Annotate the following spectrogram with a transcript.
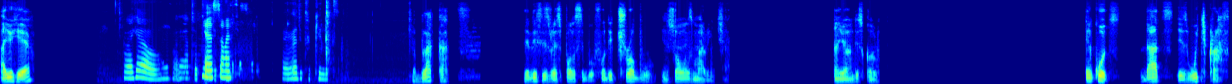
Are you here? We're here. oh. To kill the yes, cat. I We're ready to kill it. A black cat. that This is responsible for the trouble in someone's marriage. And you're on this call. In quotes, that is witchcraft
